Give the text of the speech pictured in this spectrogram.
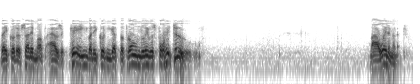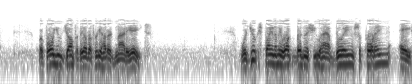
they could have set him up as a king, but he couldn't get the throne till he was 42? Now, wait a minute. Before you jump at the other 398, would you explain to me what business you have doing supporting a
